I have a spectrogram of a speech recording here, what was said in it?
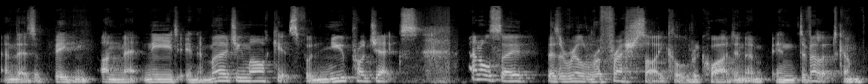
And there's a big unmet need in emerging markets for new projects. And also, there's a real refresh cycle required in, um, in developed com-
